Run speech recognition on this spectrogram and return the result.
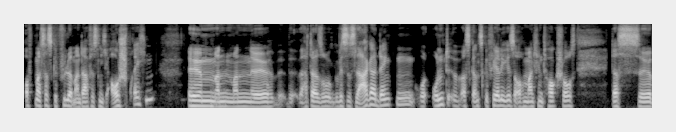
oftmals das Gefühl hat, man darf es nicht aussprechen. Ähm, man man äh, hat da so ein gewisses Lagerdenken und, und was ganz gefährlich ist, auch in manchen Talkshows, dass äh,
